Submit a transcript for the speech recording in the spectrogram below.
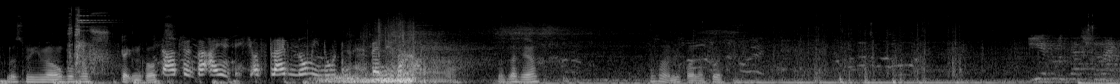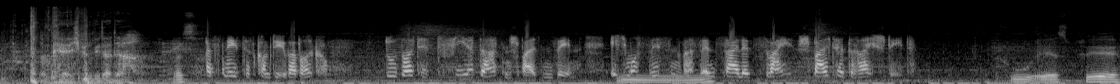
Ich muss mich mal irgendwo verstecken kurz. Sergeant, beeil dich. Uns bleiben nur Minuten, wenn überhaupt. Was ist das hier? Achso, ein Mikro, cool. Okay, ich bin wieder da. Was? Als nächstes kommt die Überbrückung. Du solltest vier Datenspalten sehen. Ich muss wissen, was in Zeile 2, Spalte 3 steht. QESP.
